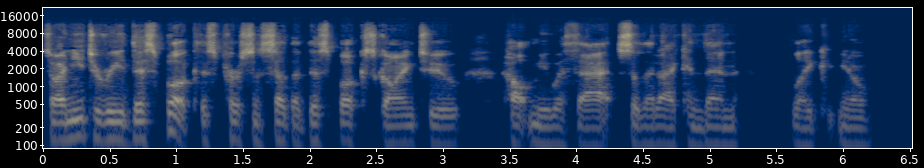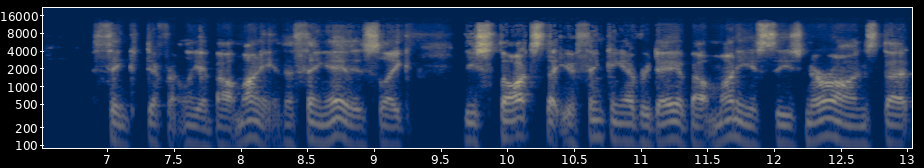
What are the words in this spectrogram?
So i need to read this book. This person said that this book's going to help me with that so that i can then like you know think differently about money. The thing is like these thoughts that you're thinking every day about money is these neurons that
